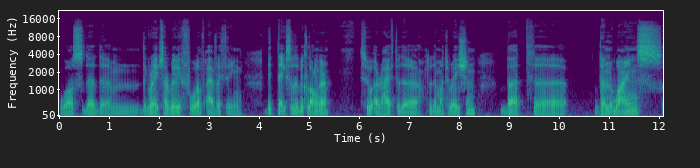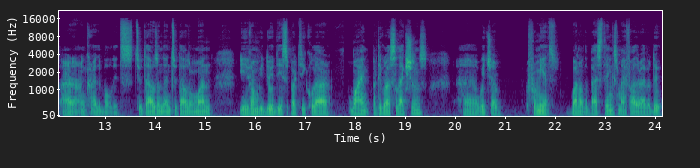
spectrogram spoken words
was the the, um, the grapes are really full of everything. It takes a little bit longer to arrive to the to the maturation but uh, the wines are incredible. It's 2000 and 2001 even we do these particular wine particular selections uh, which are for me it's one of the best things my father ever do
